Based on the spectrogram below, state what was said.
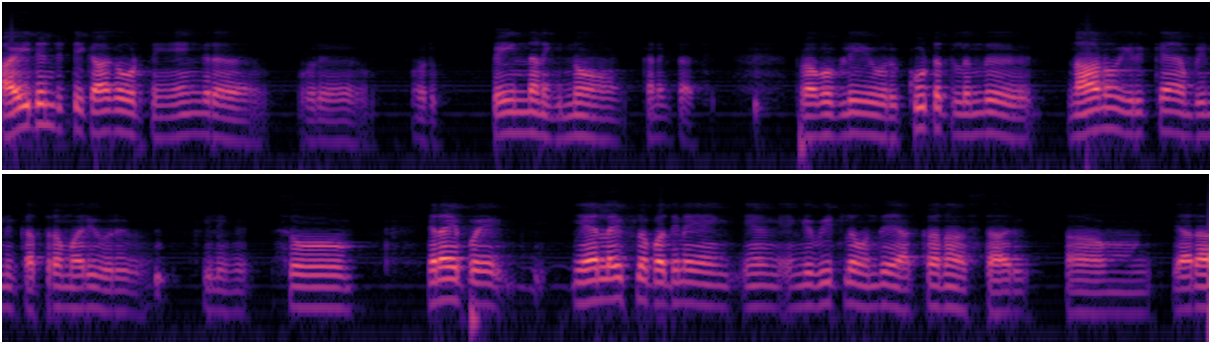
ஐடென்டிட்டிக்காக ஒருத்தன் ஏங்குற ஒரு ஒரு பெயின் தான் எனக்கு இன்னும் கனெக்ட் ஆச்சு. ப்ராபப்ளி ஒரு கூட்டத்துலேருந்து நானும் இருக்கேன் அப்படின்னு கத்துற மாதிரி ஒரு ஃபீலிங்கு ஸோ ஏன்னா இப்போ என் லைஃப்பில் பார்த்தீங்கன்னா எங் எங்கள் வீட்டில் வந்து என் அக்கா தான் ஸ்டாரு யாரா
